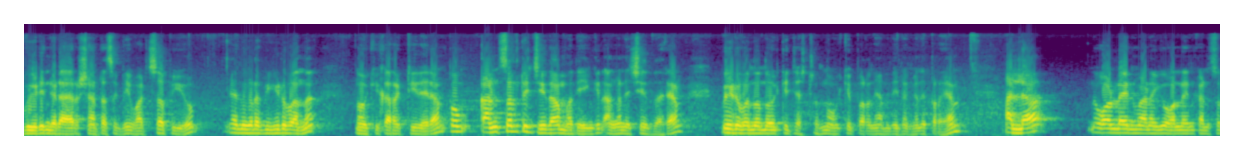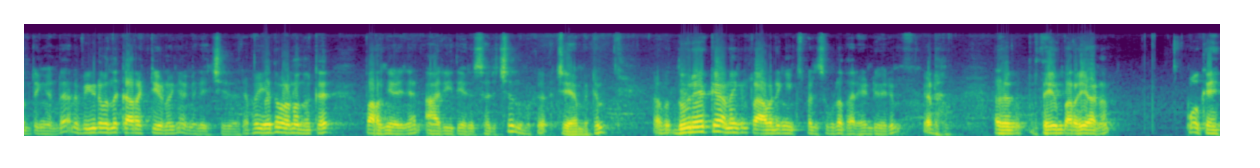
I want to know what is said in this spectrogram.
വീടിന്റെ ഡയറക്ഷൻ അഡ്രസ്സ് ഉണ്ടെങ്കിൽ വാട്സാപ്പ് ചെയ്യും. നിങ്ങളുടെ വീട് വന്ന് നോക്കി കറക്റ്റ് ചെയ്ത് തരാം. ഇപ്പം കൺസൾട്ട് ചെയ്താൽ മതിയെങ്കിൽ അങ്ങനെ ചെയ്തു തരാം. വീട് വന്ന് നോക്കി ജസ്റ്റ് ഒന്ന് നോക്കി പറഞ്ഞാൽ മതി അങ്ങനെ പറയാം. അല്ല ഓൺലൈൻ വേണമെങ്കിൽ ഓൺലൈൻ കൺസൾട്ടിംഗ് ഉണ്ട്. അല്ല വീട് വന്ന് കറക്റ്റ് ചെയ്യണമെങ്കിൽ അങ്ങനെ ചെയ്തു തരാം. അപ്പോൾ ഏത് വേണോ എന്നൊക്കെ പറഞ്ഞു കഴിഞ്ഞാൽ ആ രീതി അനുസരിച്ച് നമുക്ക് ചെയ്യാൻ പറ്റും. അപ്പോൾ ദൂരെയൊക്കെ ആണെങ്കിൽ ട്രാവലിംഗ് എക്സ്പെൻസ് കൂടെ തരേണ്ടി വരും കേട്ടോ. അത് പ്രത്യേകം പറയുകയാണ് ഓക്കെ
